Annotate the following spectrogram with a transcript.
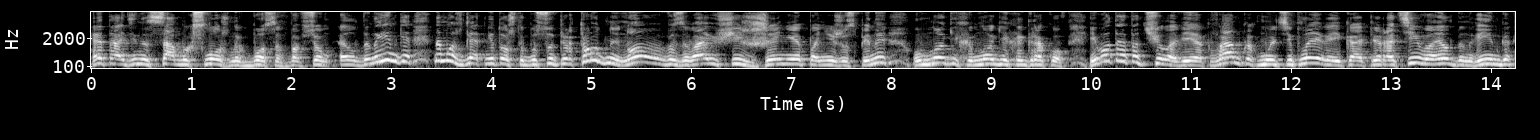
Это один из самых сложных боссов во всем Elden Ring. На мой взгляд, не то чтобы супер трудный, но вызывающий жжение пониже спины у многих и многих игроков. И вот этот человек в рамках мультиплеера и кооператива Elden Ring,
